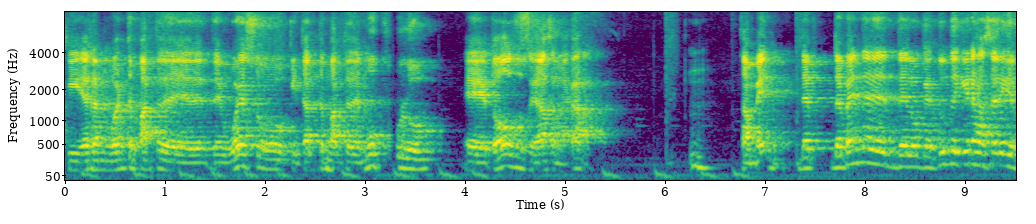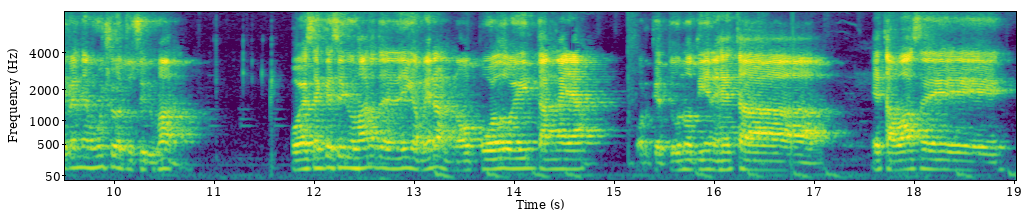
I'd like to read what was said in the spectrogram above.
que removerte parte de, de, hueso, quitarte parte de músculo, eh, todo eso se hace en la cara. También de, depende de, de, lo que tú te quieres hacer y depende mucho de tu cirujano. Puede ser que el cirujano te diga, mira, no puedo ir tan allá porque tú no tienes esta, esta base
